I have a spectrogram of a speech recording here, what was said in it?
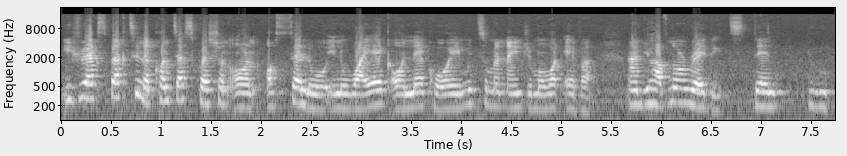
If you're expecting a context question on Othello in WAEC or NECO or Midsummer Night's Dream or whatever, and you have not read it, then you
